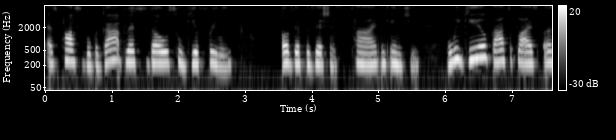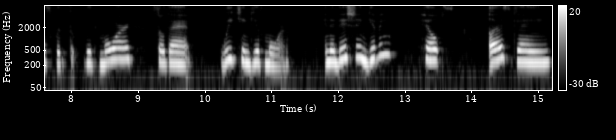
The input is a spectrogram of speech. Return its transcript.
as possible, but God blesses those who give freely of their possessions, time, and energy. When we give, God supplies us with with more so that we can give more. In addition, giving helps us gain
